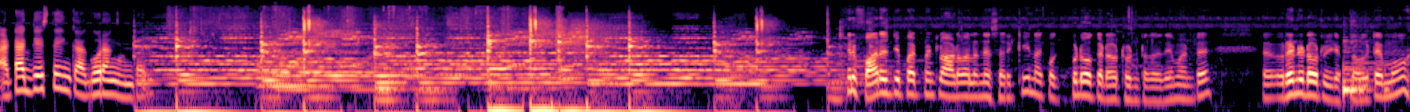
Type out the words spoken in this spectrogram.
అటాక్ చేస్తే ఇంకా ఘోరంగా ఉంటుంది. ఫారెస్ట్ డిపార్ట్మెంట్లో ఆడవాలనేసరికి నాకు ఎప్పుడు ఒక డౌట్ ఉంటుంది. అదేమంటే రెండు డౌట్లు చెప్తా. ఒకటేమో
